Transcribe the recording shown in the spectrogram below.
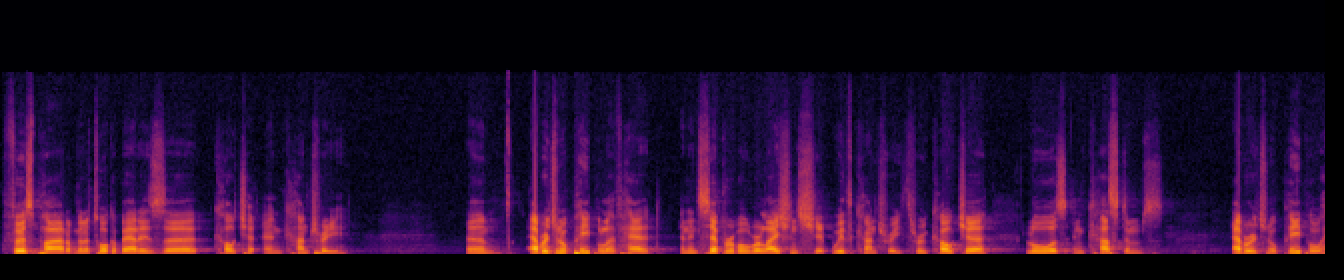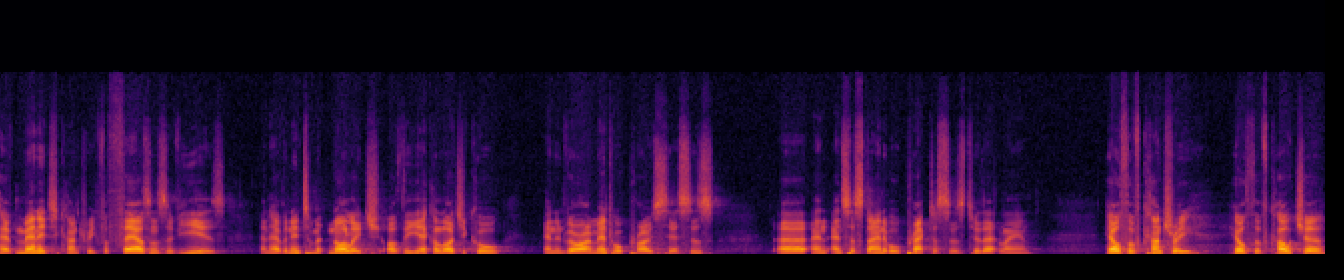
First part I'm going to talk about is uh, culture and country. Um, Aboriginal people have had an inseparable relationship with country through culture, laws, and customs. Aboriginal people have managed country for thousands of years and have an intimate knowledge of the ecological and environmental processes uh, and, and sustainable practices to that land. Health of country, health of culture,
